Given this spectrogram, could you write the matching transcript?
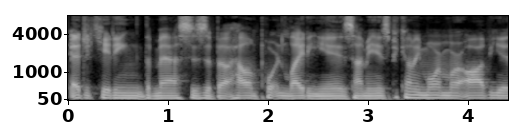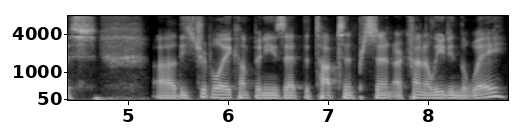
educating the masses about how important lighting is. I mean, it's becoming more and more obvious. Uh, these AAA companies at the top 10% are kind of leading the way.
